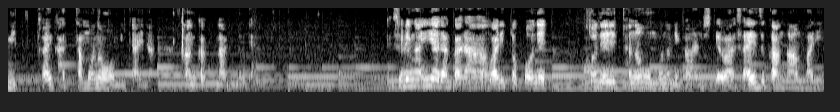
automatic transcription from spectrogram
一回買ったものをみたいな感覚があるので。それが嫌だから、割とこうネットで頼むものに関しては、サイズ感があんまり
